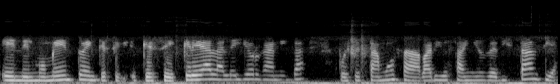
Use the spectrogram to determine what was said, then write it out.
en el momento en que se, que se crea la ley orgánica, pues estamos a varios años de distancia.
